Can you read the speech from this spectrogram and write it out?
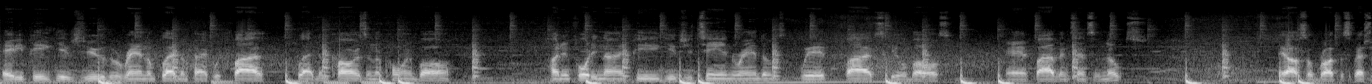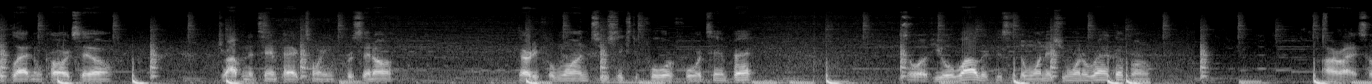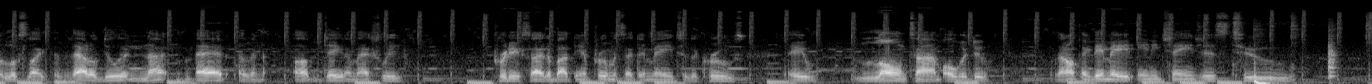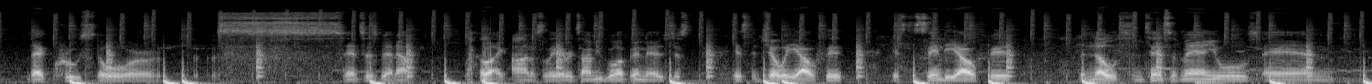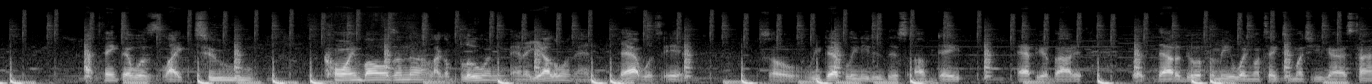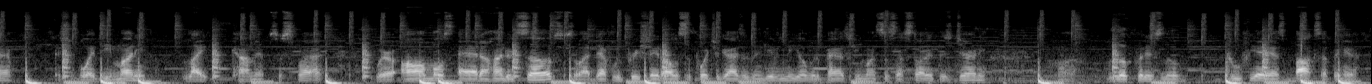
ADP gives you the random platinum pack with five platinum cards and a coin ball. 149p gives you 10 randoms with five skill balls and five intensive notes. They also brought the special platinum card sale, dropping the 10 pack 20% off. 30 for one, 264 for a 10 pack. So if you're a wallet, this is the one that you want to rack up on. All right, so it looks like that'll do it. Not bad of an update. I'm actually pretty excited about the improvements that they made to the crews. A long time overdue. I don't think they made any changes to that cruise store since it's been out. like honestly, every time you go up in there, it's just it's the Joey outfit, it's the Cindy outfit, the notes, intensive manuals, and I think there was like two coin balls in there, like a blue one and a yellow one, and that was it. So we definitely needed this update. Happy about it. But that'll do it for me. Wasn't gonna take too much of you guys' time. It's your boy D Money. Like, comment, subscribe. We're almost at 100 subs, so I definitely appreciate all the support you guys have been giving me over the past few months since I started this journey. Uh, look for this little goofy ass box up in here.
